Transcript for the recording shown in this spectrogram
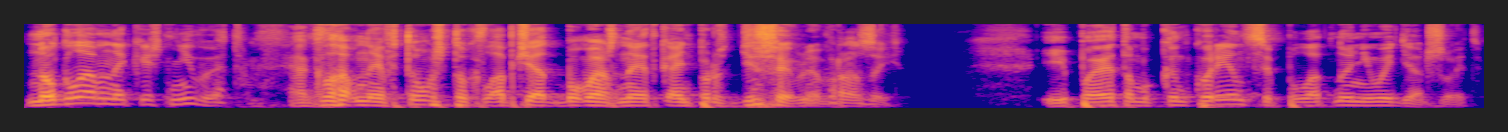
Но главное, конечно, не в этом. А главное в том, что хлопчат-бумажная ткань просто дешевле в разы. И поэтому конкуренции полотно не выдерживает.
